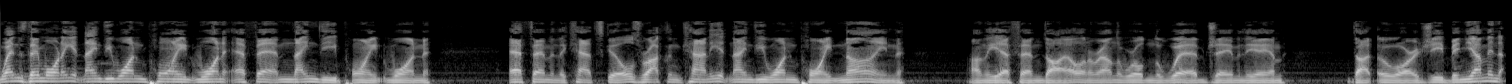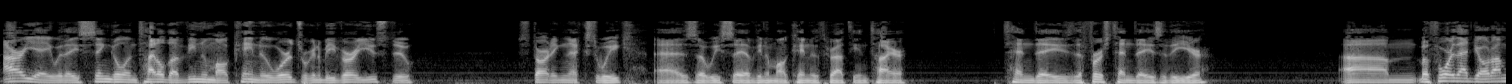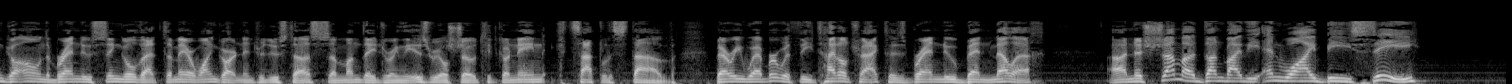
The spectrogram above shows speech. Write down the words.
Wednesday morning at 91.1 FM, 90.1 FM in the Catskills. Rockland County at 91.9 on the FM dial and around the world in the web, jm and the AM dot org. Binyamin Aryeh with a single entitled Avinu Malkenu, words we're going to be very used to starting next week as uh, we say Avinu Malkenu throughout the entire 10 days, the first 10 days of the year. Um, before that, Yoram Gaon, the brand new single that uh, Meir Weingarten introduced to us uh, Monday during the Israel show, Titkonein Ktsat Listav. Barry Weber with the title track to his brand new Ben Melech. Uh, Neshama done by the NYBC.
